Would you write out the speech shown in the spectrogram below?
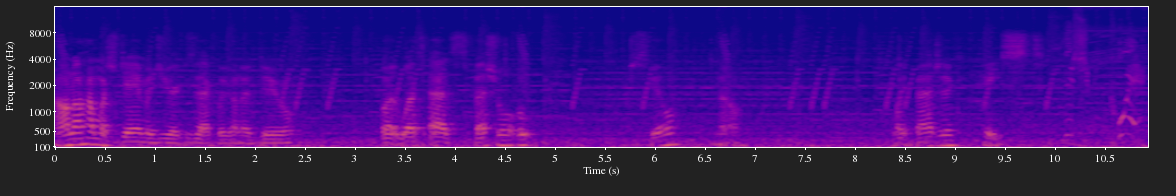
I don't know how much damage you're exactly gonna do, but let's add special. Oh, skill? No. Light magic, haste. This should be quick.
